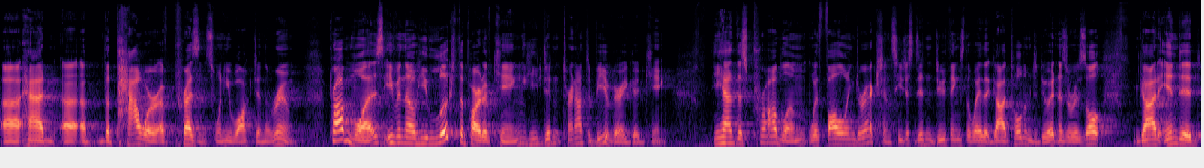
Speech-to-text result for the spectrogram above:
uh, had uh, a, the power of presence when he walked in the room. Problem was, even though he looked the part of king, he didn't turn out to be a very good king. He had this problem with following directions. He just didn't do things the way that God told him to do it. And as a result, God ended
